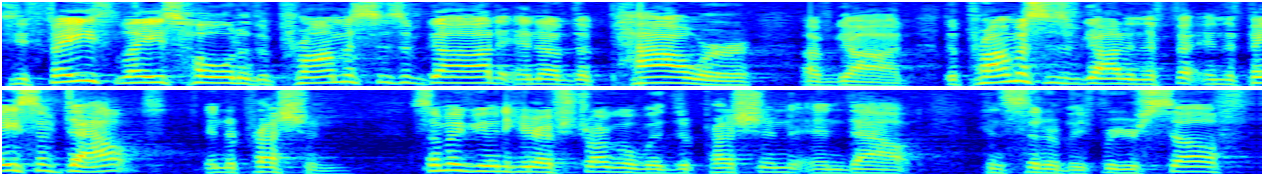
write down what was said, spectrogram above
See, faith lays hold of the promises of God and of the power of God. The promises of God in the, in the face of doubt and depression. Some of you in here have struggled with depression and doubt considerably for yourself,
